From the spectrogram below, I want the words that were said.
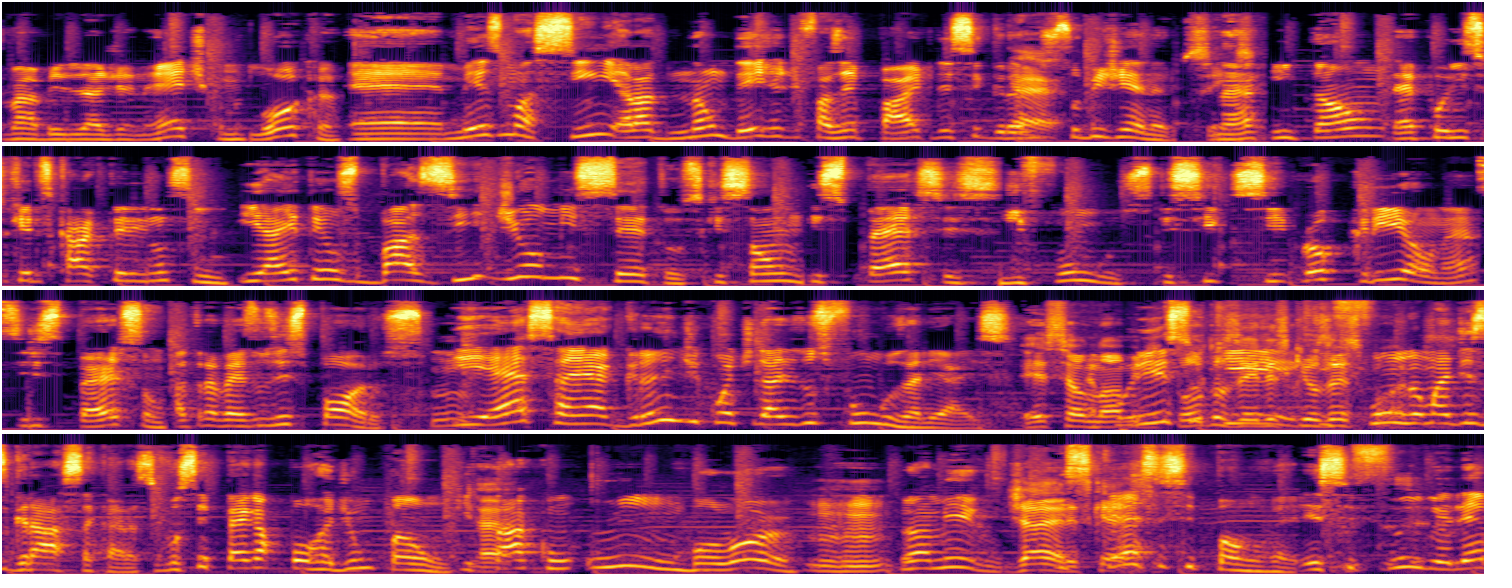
variabilidade genética muito louca, é, mesmo assim, ela não deixa de fazer parte desse grande é. subgênero, sim, né? Sim. Então, é por isso que eles caracterizam assim. E aí tem os basidiomicetos, que são espécies de fungos que se, se procriam, né? Se dispersam através dos esporos. Hum. E essa é a grande quantidade dos fungos, aliás. Esse é o é nome de todos que, eles que usam esporos. fungo é uma desgraça, cara. Se você pega a porra de um pão que é. tá com um bolor, uhum. meu amigo, já era, esquece. esquece esse pão, velho. Esse fungo, ele é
